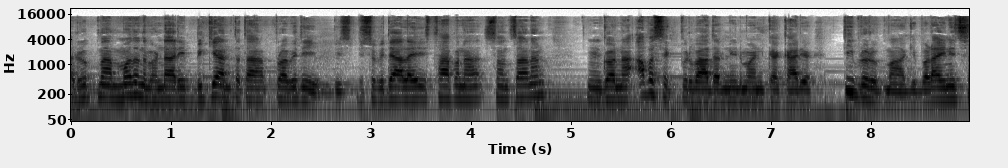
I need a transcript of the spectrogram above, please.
रूपमा मदन भण्डारी विज्ञान तथा प्रविधि विश्वविद्यालय स्थापना सञ्चालन गर्न आवश्यक पूर्वाधार निर्माणका कार्य तीव्र रूपमा अघि बढाइनेछ।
